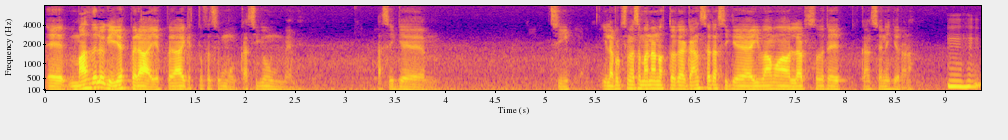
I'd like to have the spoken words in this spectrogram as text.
eh, más de lo que yo esperaba. Yo esperaba que esto fuese como casi como un meme. Así que sí. Y la próxima semana nos toca cáncer, así que ahí vamos a hablar sobre canciones lloronas. Ujú.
